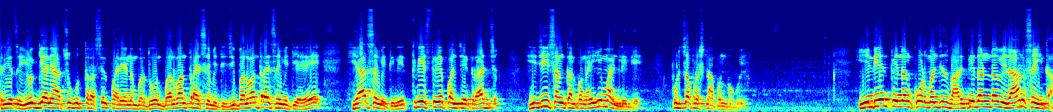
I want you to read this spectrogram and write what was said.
तर याचं योग्य आणि अचूक उत्तर असेल पर्याय नंबर दोन बलवंतराय समिती. जी बलवंतराय समिती आहे ह्या समितीने त्रिस्तरीय पंचायत राज ही जी संकल्पना आहे ही मांडलेली आहे. पुढचा प्रश्न आपण बघूया. इंडियन पेनल कोड म्हणजेच भारतीय दंड विधान संहिता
